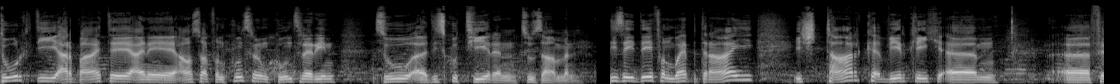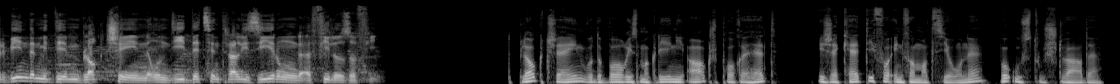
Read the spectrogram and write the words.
durch die Arbeit eine Auswahl von Künstlern und Künstlerinnen zu äh, diskutieren zusammen. Diese Idee von Web 3 ist stark wirklich ähm, äh, verbinden mit dem Blockchain und die Dezentralisierung äh, Philosophie. Die Blockchain, wo der Boris Magrini angesprochen hat, ist eine Kette von Informationen, die austauscht werden.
